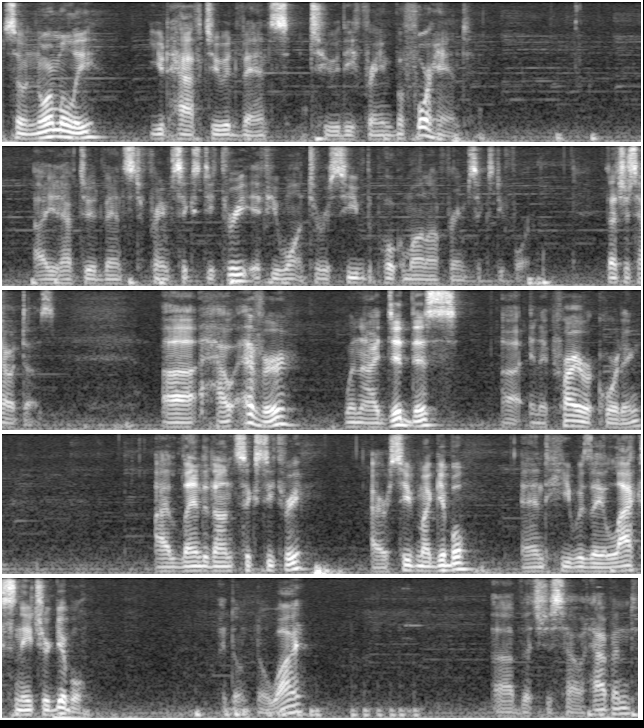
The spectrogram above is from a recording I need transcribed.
So normally, you'd have to advance to the frame beforehand. Uh, you'd have to advance to frame 63 if you want to receive the Pokemon on frame 64. That's just how it does. Uh, however, when I did this uh, in a prior recording, I landed on 63. I received my Gible, and he was a lax nature Gible. I don't know why. Uh, that's just how it happened.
